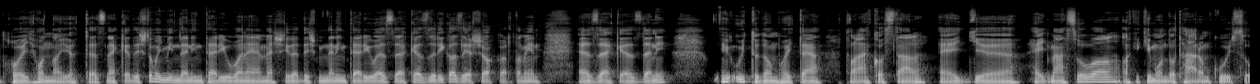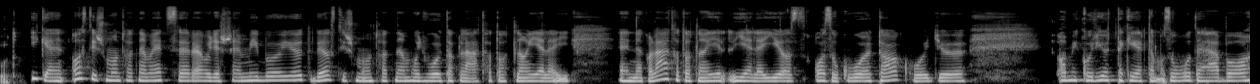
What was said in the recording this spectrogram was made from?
Hogy honnan jött ez neked, és tudom, hogy minden interjúban elmeséled, és minden interjú ezzel kezdődik, azért se akartam én ezzel kezdeni. Úgy tudom, hogy te találkoztál egy hegymászóval, aki kimondott három kulcsszót. Igen, azt is mondhatnám egyszerre, hogy a semmiből jött, de azt is mondhatnám, hogy voltak láthatatlan jelei. Ennek a láthatatlan jelei az, azok voltak, hogy amikor jöttek értem az óvodába,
